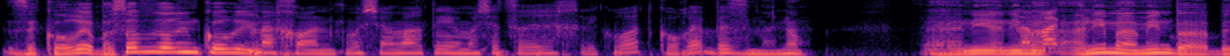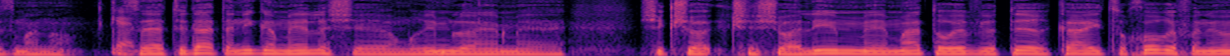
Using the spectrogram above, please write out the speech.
זה קורה, בסוף דברים קורים. נכון, כמו שאמרתי, מה שצריך לקרות קורה בזמנו. אני, אני, למדתי. אני מאמין ב- בזמנו. כן. זה, את יודעת, אני גם מאלה שאומרים להם, אה, שכששואלים אה, מה אתה אוהב יותר, קיץ או חורף, אני,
